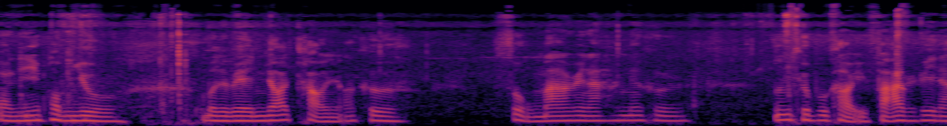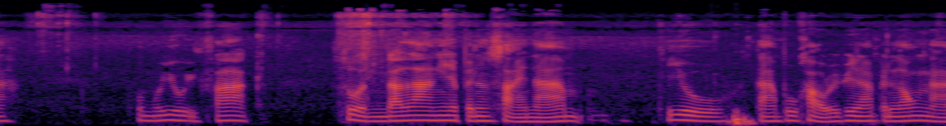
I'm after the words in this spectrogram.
ตอนนี้ผมอยู่บริเวณยอดเขาเนี่ยก็คือ สูงมากเลยนะนี่คือนั่นคือภูเขาอีกฟากพี่ๆนะผมก็อยู่อีกฟาก ส่วนด้านล่างนี่จะเป็นสายน้ำที่อยู่ตามภูเขาพี่ๆนะเป็นร่องน้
